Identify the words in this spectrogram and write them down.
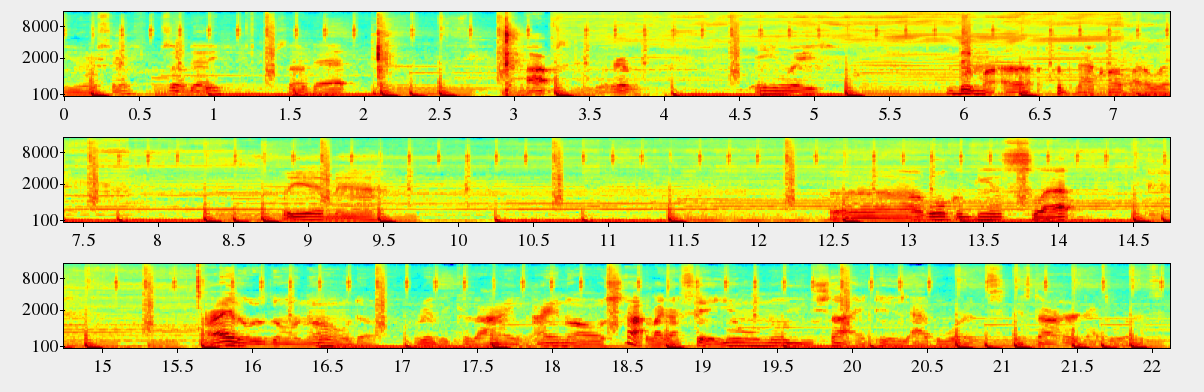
You know what I'm saying? What's up, daddy? What's up, dad? Pops, whatever. Anyways, did my uh clip that call by the way. But yeah, man. Uh, I woke up getting slapped. I ain't know what's going on though, really, cause I ain't, I ain't know I was shot. Like I said, you don't know you shot until afterwards. It start hurting afterwards.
